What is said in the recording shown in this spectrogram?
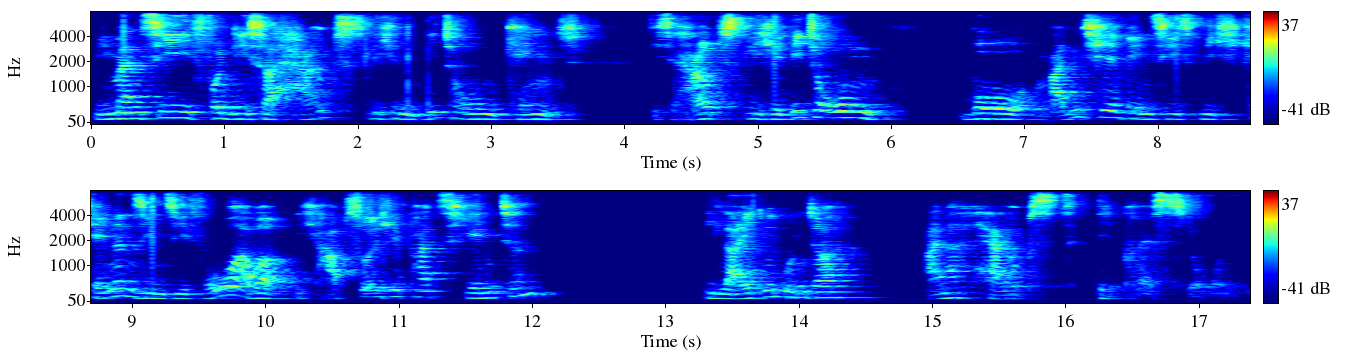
wie man sie von dieser herbstlichen Witterung kennt. Diese herbstliche Witterung, wo manche, wenn sie es nicht kennen, sind sie froh, aber ich habe solche Patienten, die leiden unter einer Herbstdepression.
